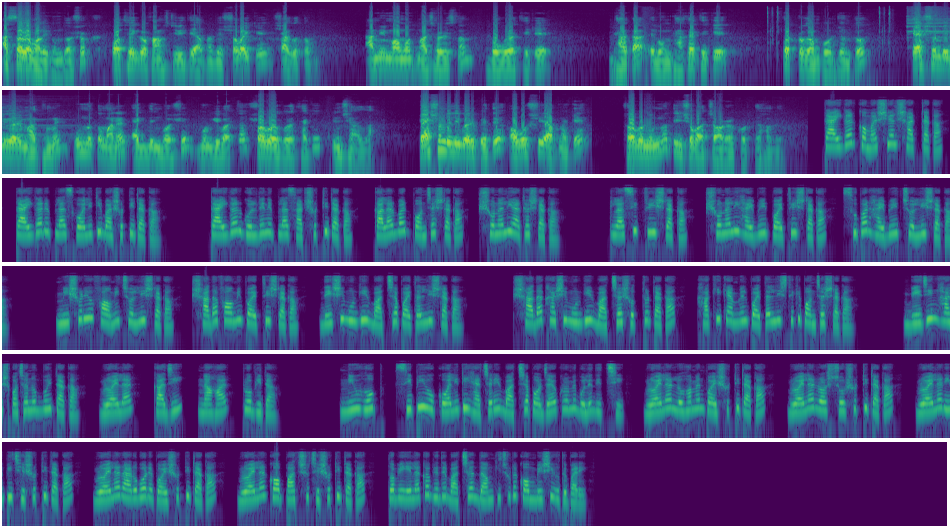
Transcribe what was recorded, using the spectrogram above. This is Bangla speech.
আসসালামু আলাইকুম দর্শক, পথ এগ্রো ফার্মস টিভিতে আপনাদের সবাইকে স্বাগতম। আমি মোহাম্মদ মাজহারুল ইসলাম, বগুড়া থেকে ঢাকা এবং ঢাকা থেকে চট্টগ্রাম পর্যন্ত ক্যাশ অন ডেলিভারির মাধ্যমে উন্নত মানের একদিন বয়সের মুরগি বাচ্চা সরবরাহ করে থাকি, ইনশাআল্লাহ। ক্যাশ অন ডেলিভারি পেতে অবশ্যই আপনাকে সর্বনিম্ন তিনশো বাচ্চা অর্ডার করতে হবে। টাইগার কমার্শিয়াল ষাট টাকা, টাইগার প্লাস কোয়ালিটি বাষট্টি টাকা, টাইগার গোল্ডেন এ প্লাস আটষট্টি টাকা কালার কালারবার্ড পঞ্চাশ টাকা, সোনালী আঠাশ টাকা, ক্লাসিক ত্রিশ টাকা, সোনালী হাইব্রিড পঁয়ত্রিশ টাকা, সুপার হাইব্রিড চল্লিশ টাকা। মিশরীয় ফাউমি চল্লিশ টাকা, সাদা ফাউমি পঁয়ত্রিশ টাকা, দেশি মুরগির বাচ্চা পঁয়তাল্লিশ টাকা। সাদা খাসি মুরগির বাচ্চা সত্তর টাকা, খাকি ক্যাম্বেল পঁয়তাল্লিশ থেকে পঞ্চাশ টাকা। বেজিং হাঁস পঁচানব্বই টাকা, broiler, Kazi, Nahar, Provita. New Hope, CP ও কোয়ালিটি হ্যাচারির বাচ্চা পর্যায়ক্রমে বলে দিচ্ছি, ব্রয়লার লোহাম্যান পঁয়ষট্টি টাকা, ব্রয়লার রস চৌষট্টি টাকা, ব্রয়লার ইপি ছেষট্টি টাকা, ব্রয়লার আরবরে পঁয়ষট্টি টাকা, ব্রয়লার ক পাঁচশো ছেষট্টি টাকা, তবে এলাকা ভেদে বাচ্চার দাম কিছুটা কম বেশি হতে পারে।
